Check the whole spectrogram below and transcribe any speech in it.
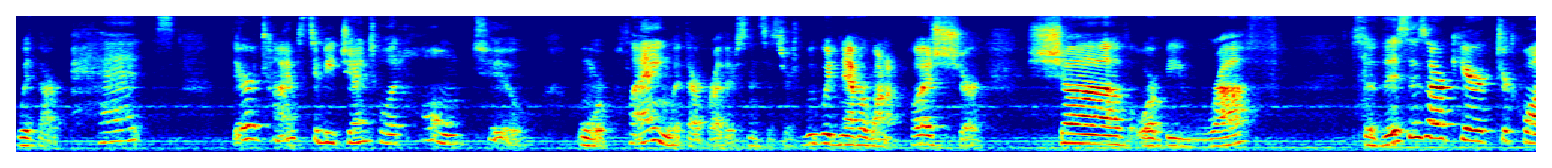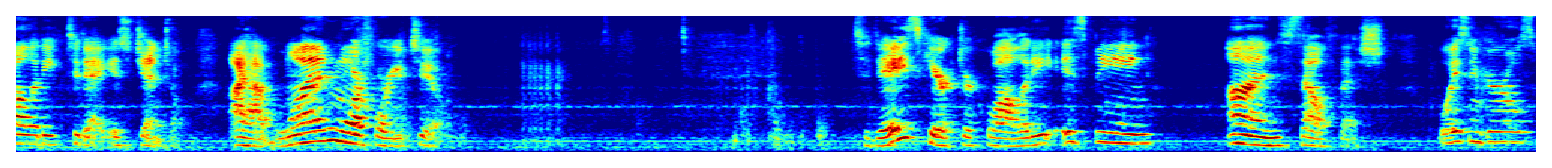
with our pets. There are times to be gentle at home too. When we're playing with our brothers and sisters, we would never want to push or shove, or be rough. So this is our character quality today, is gentle. I have one more for you too. Today's character quality is being unselfish. Boys and girls,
